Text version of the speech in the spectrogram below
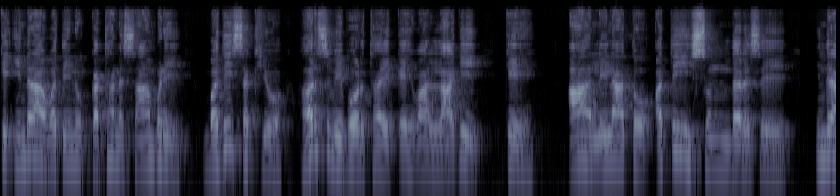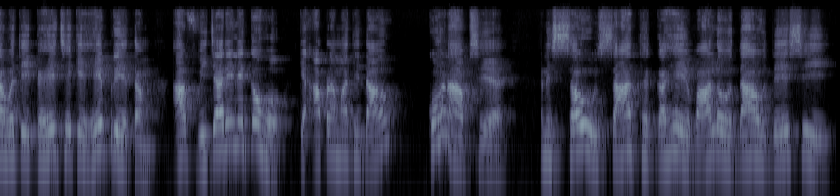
કે ઇન્દ્રાવતીનું કથન સાંભળી બધી સખીઓ હર્ષ વિભોર થઈ કહેવા લાગી કે આ લીલા તો અતિ સુંદર છે. ઇન્દ્રાવતી કહે છે કે, હે પ્રિયતમ, આપ વિચારીને કહો કે આપણામાંથી દાવ કોણ આપશે? અને સૌ સાથ કહે, વાલો દાવ દેશી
